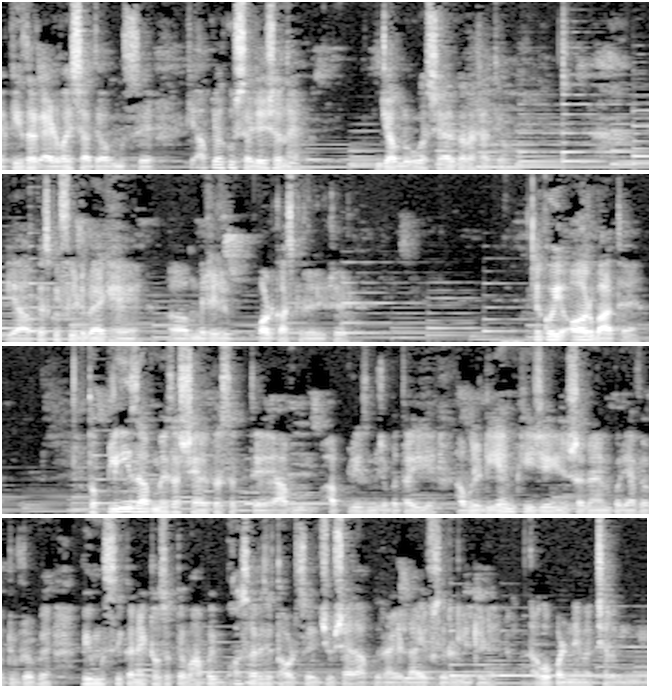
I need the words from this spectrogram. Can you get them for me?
या किसी तरह एडवाइस चाहते हो आप मुझसे कि आपके पास कुछ सजेशन है जो आप लोगों का शेयर करना चाहते हो या आपके पास कोई फीडबैक है आ, मेरे पॉडकास्ट के रिलेटेड या कोई और बात है तो प्लीज़ आप मेरे साथ शेयर कर सकते हैं। आप आप प्लीज़ मुझे बताइए। आप मुझे डीएम कीजिए इंस्टाग्राम पर या फिर ट्विटर पर। भी मुझसे कनेक्ट हो सकते हैं। वहाँ पर बहुत सारे ऐसे थाट्स हैं जो शायद आपके लाइफ से रिलेटेड है। आपको पढ़ने में अच्छे लगेंगे।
